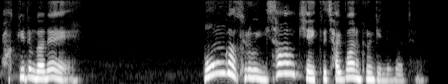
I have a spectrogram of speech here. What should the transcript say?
바뀌든 간에 뭔가 그런 이상하게 그 작용하는 그런 게 있는 것 같아요.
